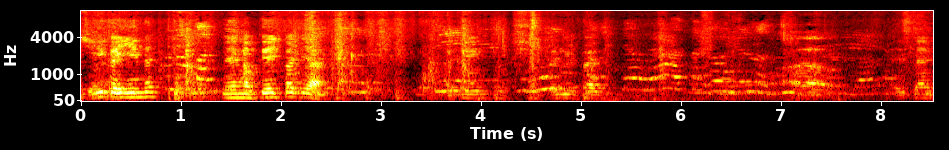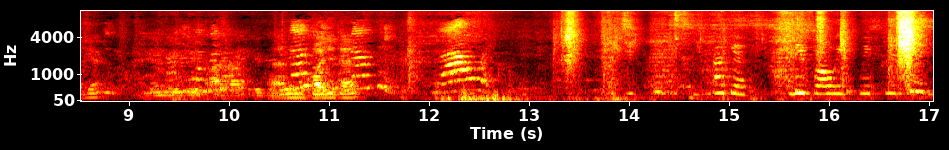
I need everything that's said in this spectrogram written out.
Ini ke yin de. Yang ngapke pa ya. I think let me first uh, stand here and then we give other people. An pojit hai. Okay, before we, we proceed,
